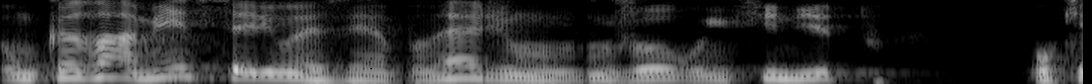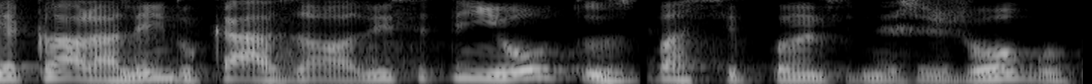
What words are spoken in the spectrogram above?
Um casamento seria um exemplo né, de um, um jogo infinito, porque, é claro, além do casal ali, você tem outros participantes nesse jogo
